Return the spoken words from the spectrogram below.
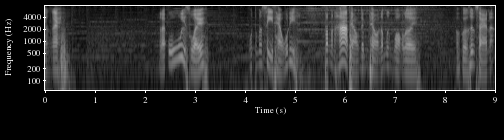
ยังไง แล้วอุ้ยสวยโอ้แต่มันสี่แถวดิถ้ามันห้าแถวเต็มแถวนะมึงบอกเลยเผื่อขึ้นแสนอะ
